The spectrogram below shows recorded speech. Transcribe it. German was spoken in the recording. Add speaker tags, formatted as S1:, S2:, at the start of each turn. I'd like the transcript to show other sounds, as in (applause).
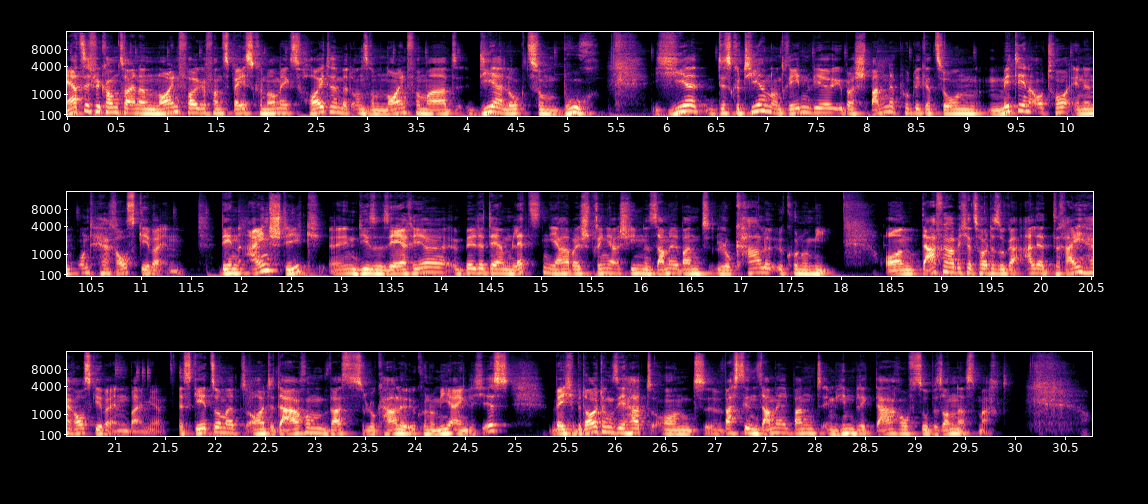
S1: Herzlich willkommen zu einer neuen Folge von Space Economics. Heute mit unserem neuen Format Dialog zum Buch. Hier diskutieren und reden wir über spannende Publikationen mit den AutorInnen und HerausgeberInnen. Den Einstieg in diese Serie bildet der im letzten Jahr bei Springer erschienene Sammelband Lokale Ökonomie. Und dafür habe ich jetzt heute sogar alle drei HerausgeberInnen bei mir. Es geht somit heute darum, was lokale Ökonomie eigentlich ist, welche Bedeutung sie hat und was den Sammelband im Hinblick darauf so besonders macht.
